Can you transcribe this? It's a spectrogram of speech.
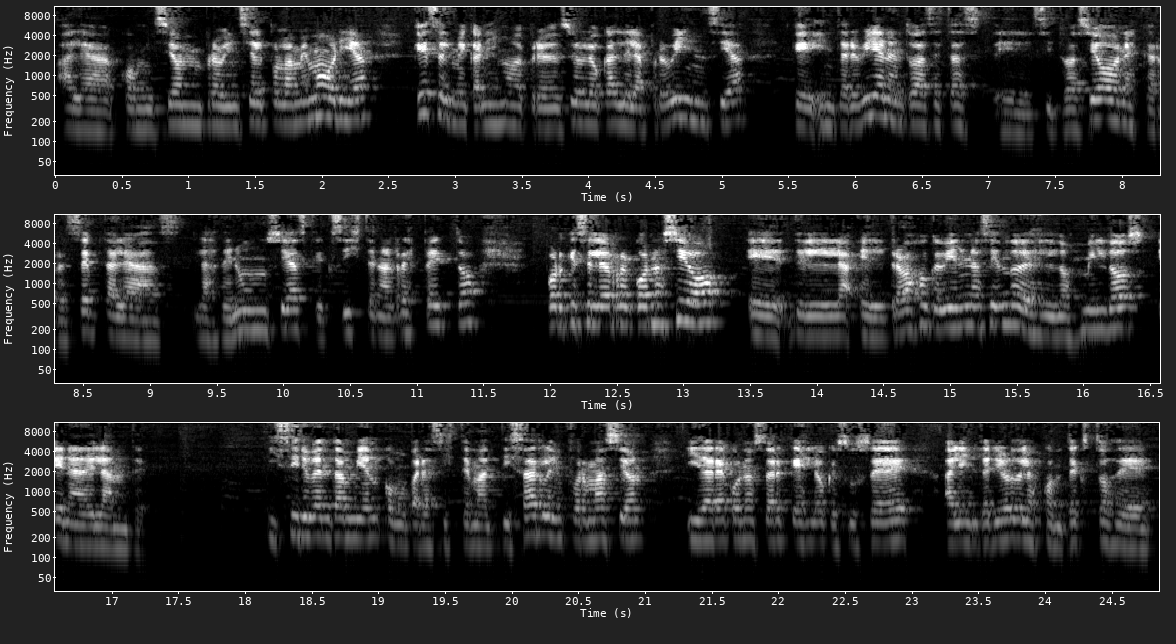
a la Comisión Provincial por la Memoria, que es el mecanismo de prevención local de la provincia, que interviene en todas estas eh, situaciones, que recepta las, las denuncias que existen al respecto, porque se le reconoció eh, el trabajo que vienen haciendo desde el 2002 en adelante. Y sirven también como para sistematizar la información y dar a conocer qué es lo que sucede al interior de los contextos de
